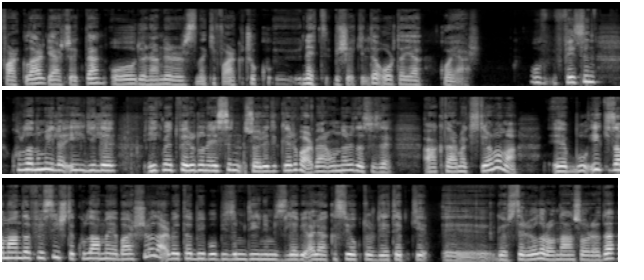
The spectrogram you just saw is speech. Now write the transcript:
farklar gerçekten o dönemler arasındaki farkı çok e, net bir şekilde ortaya koyar. O fesin kullanımıyla ilgili Hikmet Feridun Es'in söyledikleri var. Ben onları da size aktarmak istiyorum ama E, bu ilk zamanda fesi işte kullanmaya başlıyorlar ve tabii bu bizim dinimizle bir alakası yoktur diye tepki e, gösteriyorlar. Ondan sonra da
